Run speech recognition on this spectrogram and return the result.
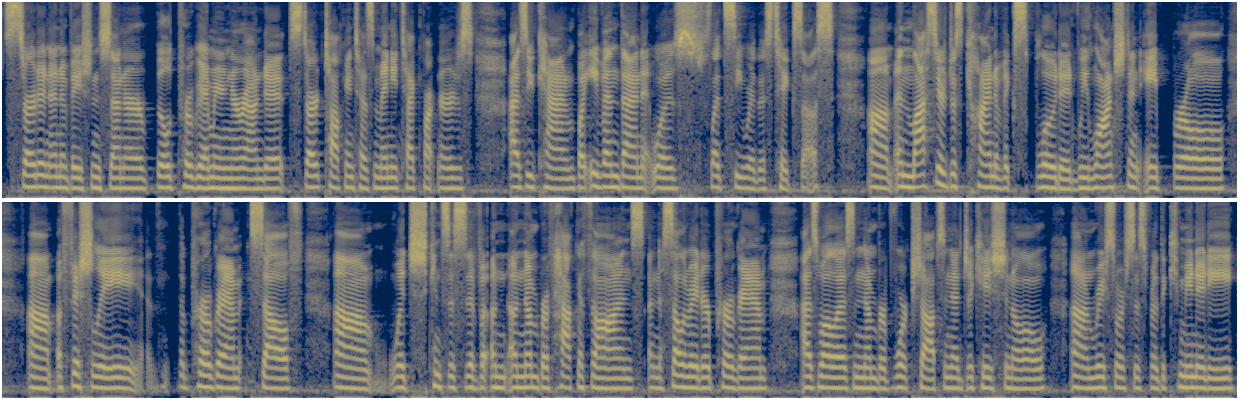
start an innovation center, build programming around it, start talking to as many tech partners as you can. But even then, it was let's see where this takes us. Um, and last year just kind of exploded. We launched in April. Um, officially, the program itself, um, which consisted of a, a, number of hackathons, an accelerator program, as well as a number of workshops and educational um, resources for the community.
